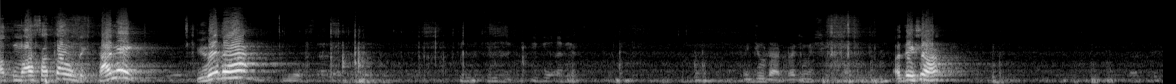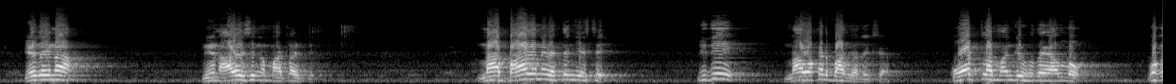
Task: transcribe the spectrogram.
హక్కు మా సత్తా ఉంది. కానీ ఈరోజు అధ్యక్ష ఏదైనా నేను ఆవేశంగా మాట్లాడితే నా బాధను వ్యక్తం చేస్తే ఇది నా ఒక్కటి బాధ కాదు అధ్యక్ష. కోట్ల మంది హృదయాల్లో ఒక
